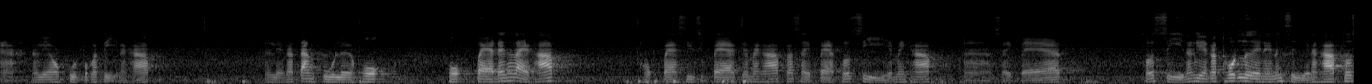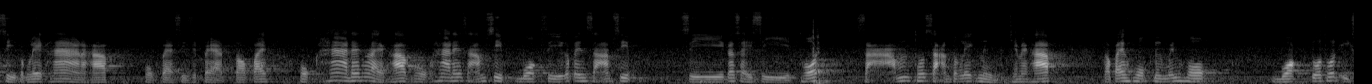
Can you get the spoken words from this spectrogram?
อ่านักเรียนก็คูณปกตินะครับนักเรียนก็ตั้งคูณเลย 6 6 8 ได้เท่าไหร่ครับ 6 8 48 ใช่ไหมครับ ก็ใส่ 8 ทด 4 ใช่ไหมครับ อ่า ใส่ 8 ทด 4 นักเรียนก็ทดเลยในหนังสือนะครับ ทด 4 ตรงเลข 5 นะครับ 6 8 48 ต่อไป 6 5 ได้เท่าไหร่ครับ 6 5 ได้ 30 บวก 4 ก็เป็น 30 4 ก็ใส่ 4 ทด 3 ทด 3 ตรงเลข 1 ใช่ไหมครับ ต่อไป 6 1 เป็น 6 บวกตัวทดอีก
